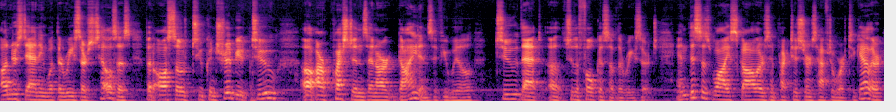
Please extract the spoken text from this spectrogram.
understanding what the research tells us but also to contribute to uh, our questions and our guidance if you will to that uh, to the focus of the research. And this is why scholars and practitioners have to work together.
